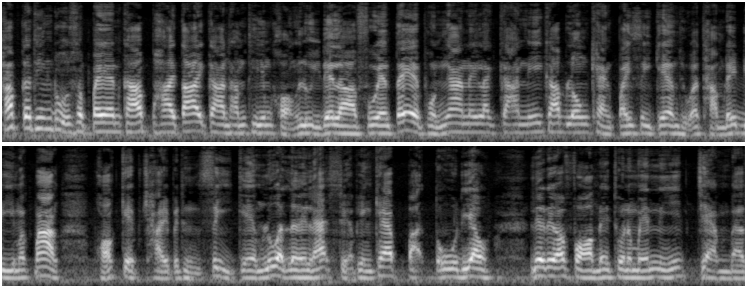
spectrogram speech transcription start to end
ทัพกระทิงดูสเปนครับ ภายใต้การทำทีมของลุยเดลาฟูเอนเต้ผลงานในรายการนี้ครับ ลงแข่งไป 4 เกมถือว่าทำได้ดีมากๆ เพราะเก็บชัยไปถึง 4 เกมรวดเลยและเสียเพียงแค่ประตูเดียว เรียกได้ว่าฟอร์มในทัวร์นาเมนต์นี้แจ่มแบบ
